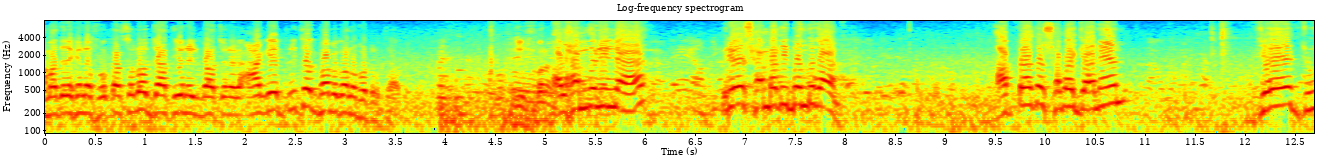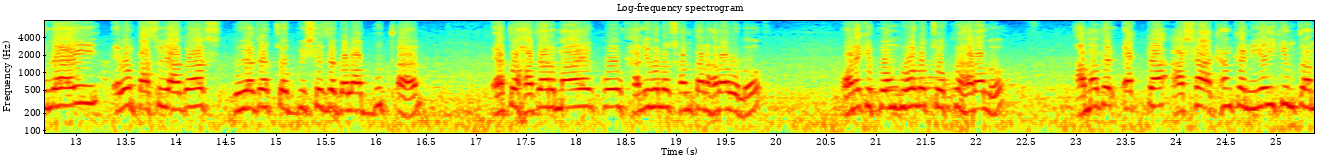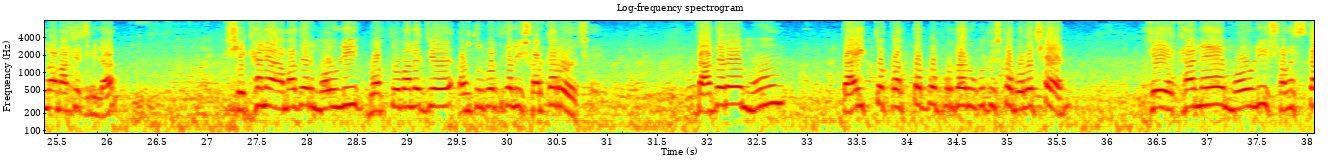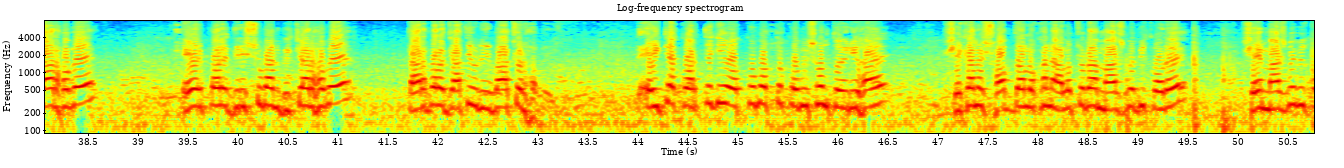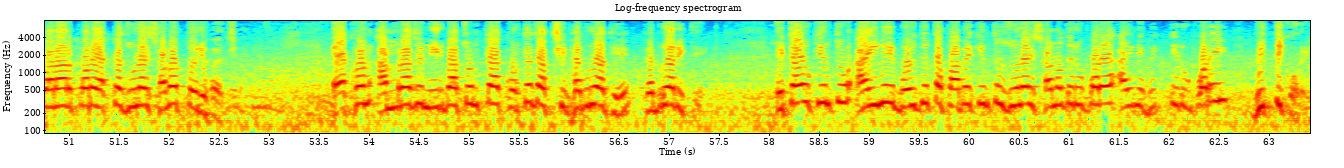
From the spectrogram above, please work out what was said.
আমাদের এখানে ফোকাস হলো জাতীয় নির্বাচনের আগে পৃথকভাবে গণভোট হতে হবে। আলহামদুলিল্লাহ প্রিয় সাংবাদিক বন্ধুগণ, আপনারা তো সবাই জানেন যে জুলাই এবং পাঁচই আগস্ট দুই হাজার চব্বিশে যে গণ অভ্যুত্থান, এত হাজার মায়ের কোল খালি হলো, সন্তান হারা হলো অনেকে পঙ্গু হলো, চক্ষু হারালো, আমাদের একটা আশা, আকাঙ্ক্ষা নিয়েই কিন্তু আমরা মাঠে ছিলাম। সেখানে আমাদের মৌলিক বর্তমানে যে অন্তর্বর্তীকালীন সরকার রয়েছে, তাদেরও মূল দায়িত্ব কর্তব্য প্রধান উপদেষ্টা বলেছেন যে এখানে মৌলিক সংস্কার হবে, এরপরে দৃশ্যমান বিচার হবে, তারপরে জাতীয় নির্বাচন হবে। এইটা করতে গিয়ে ঐক্যমত্য কমিশন তৈরি হয়। সেখানে সব দল ওখানে আলোচনা মাসব্যাপী করে। সেই মাসব্যাপী করার পরে একটা জুলাই সনদ তৈরি হয়েছে। এখন আমরা যে নির্বাচনটা করতে যাচ্ছি ফেব্রুয়ারিতে ফেব্রুয়ারিতে, এটাও কিন্তু আইনি বৈধতা পাবে কিন্তু জুলাই সনদের উপরে, আইনি ভিত্তির উপরেই ভিত্তি করে।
